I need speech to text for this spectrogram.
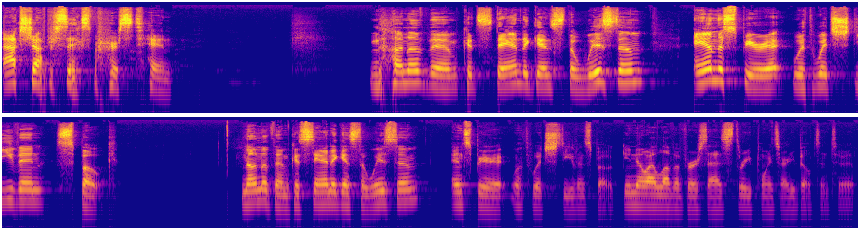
Acts chapter 6, verse 10. None of them could stand against the wisdom and the spirit with which Stephen spoke. None of them could stand against the wisdom and spirit with which Stephen spoke. You know, I love a verse that has three points already built into it.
